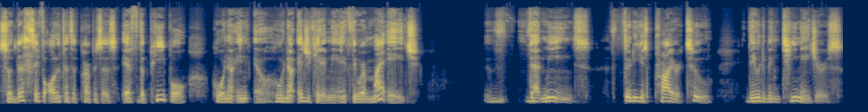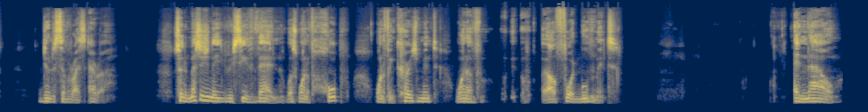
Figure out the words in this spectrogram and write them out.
So let's say for all intents and purposes, if the people who are now in, uh, who are now educating me, and if they were my age, th- that means 30 years prior to, they would have been teenagers during the civil rights era. So the messaging they received then was one of hope, one of encouragement, one of our forward movement. And now,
